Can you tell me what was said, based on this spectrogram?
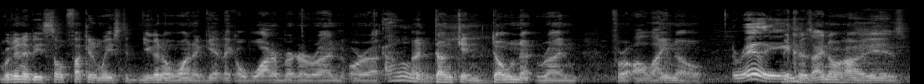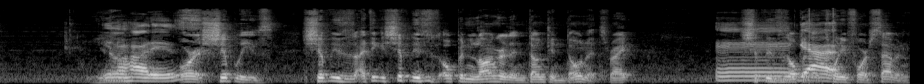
We're gonna be so fucking wasted. You're gonna want to get like a Whataburger run or a, Oh. a Dunkin' Donut run for all I know, really? because I know how it is. you know, how it is. Or a Shipley's. Shipley's is. I think Shipley's is open longer than Dunkin' Donuts, right? Shipley's is open Mm, yeah. twenty four seven.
